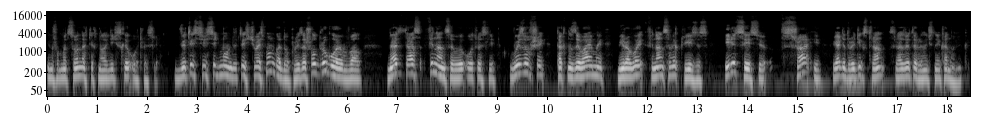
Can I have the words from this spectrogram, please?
информационно-технологической отрасли. В 2007-2008 году произошел другой обвал – на этот раз финансовой отрасли, вызвавшей так называемый мировой финансовый кризис и рецессию в США и ряде других стран с развитой рыночной экономикой.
